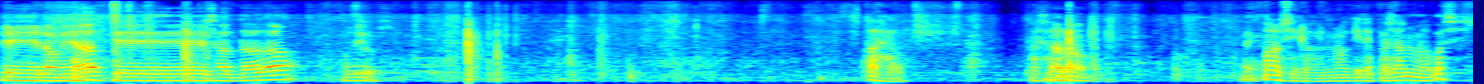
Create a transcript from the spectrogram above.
Eh, la unidad que saltada. Oh, Dios. Pásalo. No, Pásalo. no. Bueno, si lo que no quieres pasar, no lo pases.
